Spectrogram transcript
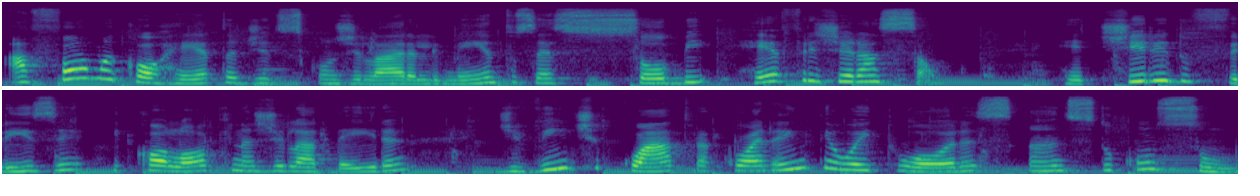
A forma correta de descongelar alimentos é sob refrigeração. Retire do freezer e coloque na geladeira de 24 a 48 horas antes do consumo.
